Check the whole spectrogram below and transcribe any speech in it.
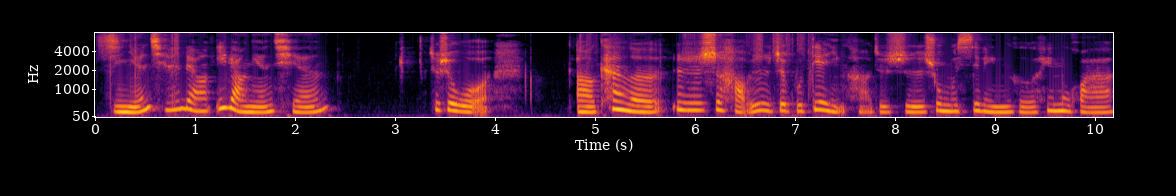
几年前两一两年前，就是我呃看了《日日是好日》这部电影哈，就是树木希林和黑木华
